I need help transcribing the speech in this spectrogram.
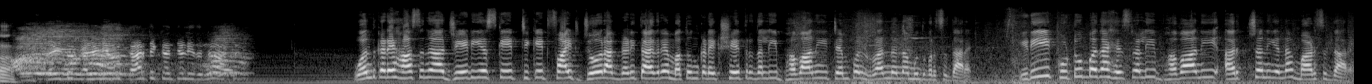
ಹಾಂ. ರೈತರು ಅವರು ಕಾರ್ತಿಕ್ ಅಂತೇಳಿ ಇದನ್ನ ಒಂದ್ ಕಡೆ ಹಾಸನ ಜೆಡಿಎಸ್ಗೆ ಟಿಕೆಟ್ ಫೈಟ್ ಜೋರಾಗಿ ನಡೀತಾ ಇದ್ರೆ ಮತ್ತೊಂದ್ ಕಡೆ ಕ್ಷೇತ್ರದಲ್ಲಿ ಭವಾನಿ ಟೆಂಪಲ್ ರನ್ ಅನ್ನ ಮುಂದುವರೆಸಿದ್ದಾರೆ. ಇಡೀ ಕುಟುಂಬದ ಹೆಸರಲ್ಲಿ ಭವಾನಿ ಅರ್ಚನೆಯನ್ನ ಮಾಡಿಸಿದ್ದಾರೆ.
